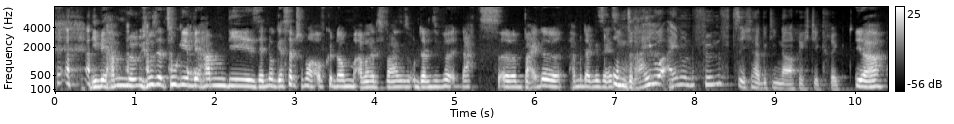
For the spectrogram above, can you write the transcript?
Nee, wir haben, ich muss ja zugeben, wir haben die Sendung gestern schon mal aufgenommen, aber es war, und dann sind wir nachts äh, beide, haben wir da gesessen. Um 3.51 Uhr habe ich die Nachricht gekriegt. Ja,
